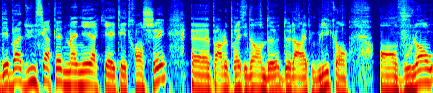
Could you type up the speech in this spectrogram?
Débat d'une certaine manière qui a été tranché par le président de, de la République en, en voulant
